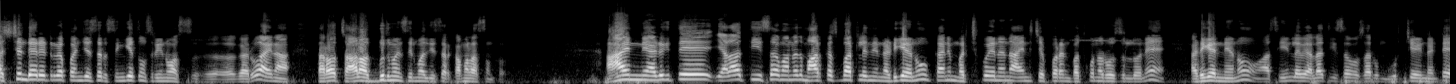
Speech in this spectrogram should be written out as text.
అసిస్టెంట్ డైరెక్టర్గా పనిచేశారు సంగీతం శ్రీనివాస్ గారు. ఆయన తర్వాత చాలా అద్భుతమైన సినిమాలు తీశారు కమల్ హాసన్తో ఆయన్ని అడిగితే ఎలా తీసామన్నది మార్కస్ బాట్లే నేను అడిగాను కానీ మర్చిపోయానని ఆయన చెప్పారని బతుకున్న రోజుల్లోనే అడిగాను నేను. ఆ సీన్లు అవి ఎలా తీసామో ఒకసారి గుర్తు చేయండి అంటే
